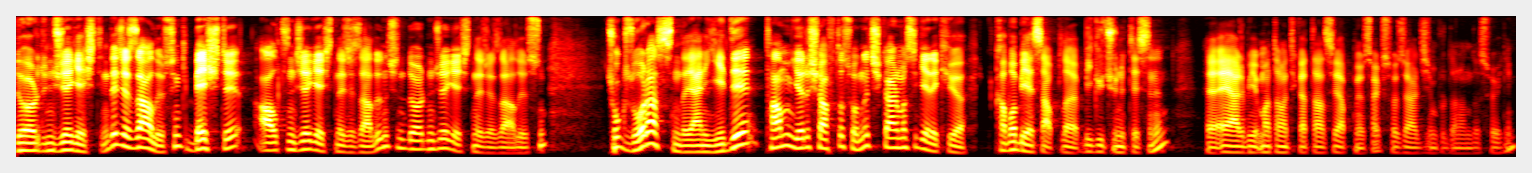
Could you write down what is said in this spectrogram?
dördüncüye geçtiğinde ceza alıyorsun ki beşti altıncıya geçtiğinde ceza alıyorsun. Şimdi dördüncüye geçtiğinde ceza alıyorsun. Çok zor aslında yani 7 tam yarış hafta sonuna çıkarması gerekiyor. Kaba bir hesapla bir güç ünitesinin. Ee, Eğer bir matematik hatası yapmıyorsak sözelciyim buradan onu da söyleyeyim.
